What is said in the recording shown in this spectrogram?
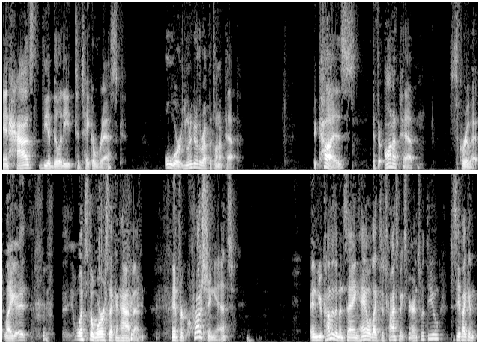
and has the ability to take a risk, or you want to go to the rep that's on a PIP. Because if they're on a PIP, screw it. Like, it, what's the worst that can happen? And if they're crushing it, and you come to them and saying, "Hey, I would like to try some experience with you to see if I can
